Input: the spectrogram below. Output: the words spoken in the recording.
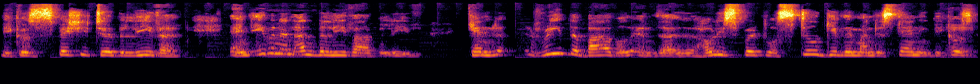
because especially to a believer, and even an unbeliever, I believe, can read the Bible, and the Holy Spirit will still give them understanding. Because mm.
